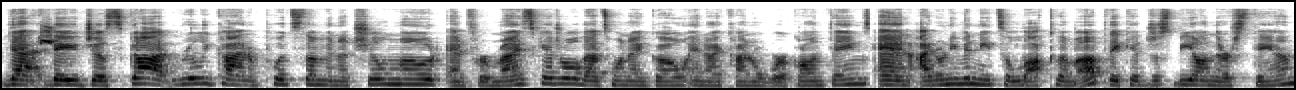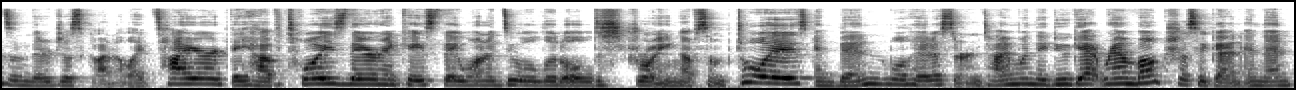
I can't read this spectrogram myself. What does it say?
that they just got really kind of puts them in a chill mode. And for my schedule, that's when I go and I kind of work on things. And I don't even need to lock them up. They could just be on their stands and they're just kind of like tired. They have toys there in case they want to do a little destroying of some toys. And then we'll hit a certain time when they do get rambunctious again. And then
